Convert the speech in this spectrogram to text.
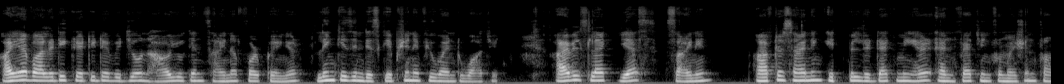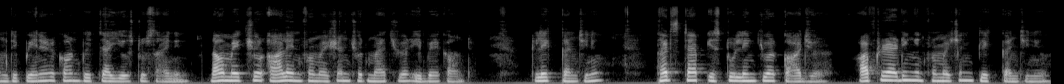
I have already created a video on how you can sign up for Payoneer. Link is in description if you want to watch it. I will select yes, sign in. After signing, it will redirect me here and fetch information from the Payoneer account which I used to sign in. Now make sure all information should match your eBay account. Click continue. Third step is to link your card here. After adding information, click continue.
